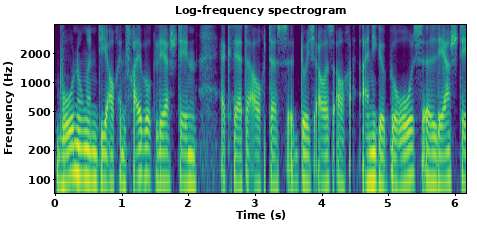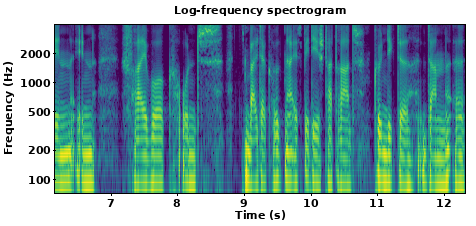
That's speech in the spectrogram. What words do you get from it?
Wohnungen, die auch in Freiburg leer stehen, erklärte auch, dass durchaus auch einige Büros äh, leer stehen in Freiburg. Und Walter Krögner, SPD-Stadtrat, kündigte dann äh,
